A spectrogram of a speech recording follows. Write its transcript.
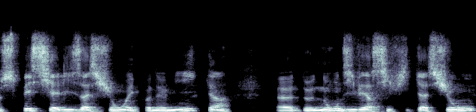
spécialisation économique, de non-diversification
